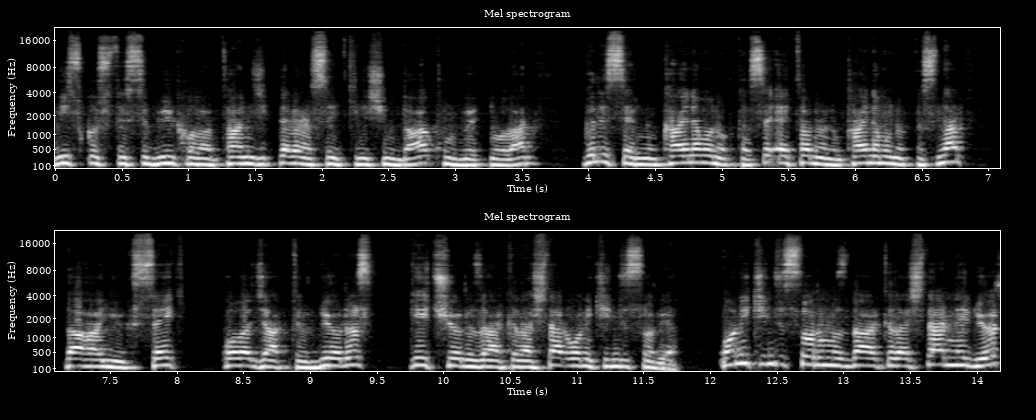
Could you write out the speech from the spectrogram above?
viskozitesi büyük olan tanecikler arası etkileşim daha kuvvetli olan gliserinin kaynama noktası etanolün kaynama noktasından daha yüksek olacaktır diyoruz. Geçiyoruz arkadaşlar 12. soruya. 12. sorumuzda arkadaşlar ne diyor?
